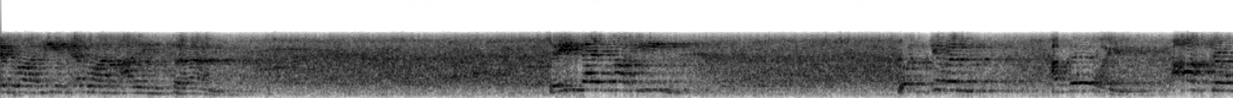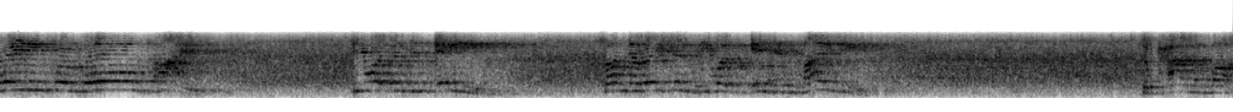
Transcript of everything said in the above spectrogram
Ibrahim, Ibrahim alayhi salam. Sayyidina Ibrahim was given a boy after waiting for a long time. He was in his 80s. Some narrations he was in his 90s. Subhanallah.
